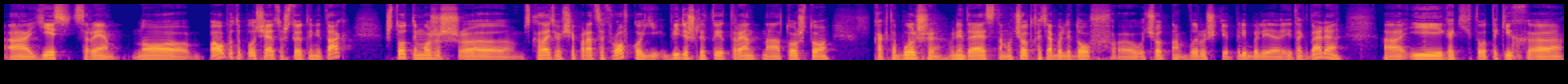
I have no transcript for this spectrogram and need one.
а, есть CRM, но по опыту получается, что это не так. Что ты можешь э, сказать вообще про цифровку? Видишь ли ты тренд на то, что как-то больше внедряется там учет хотя бы лидов, э, учет там выручки, прибыли и так далее, э, и каких-то вот таких э,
